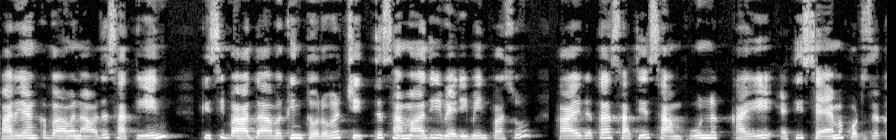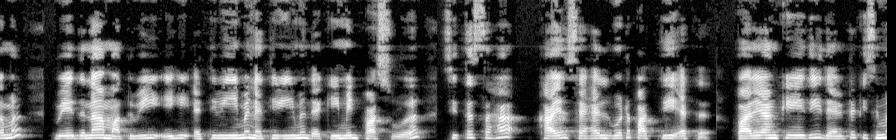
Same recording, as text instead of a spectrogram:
පරයන්ක භාවනාවද සතියෙන් කිසි බාධාවකින් තොරව චිත්ත සමාධිය වැඩිමින් පසු කායගත සතිය සම්පූර්ණ කයේ ඇති සෑම කොටසකම වේදනා මතුවී එහි ඇතිවීම නැතිවීම දැකීමෙන් පසුව සිත සහ කය සැහැල්ලුවටපත් වී ඇත. පරයන්කේදී දැනට කිසිම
